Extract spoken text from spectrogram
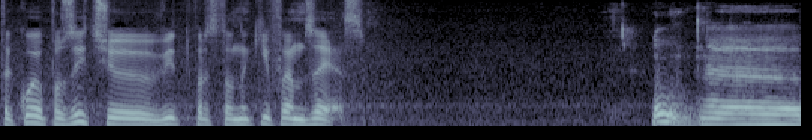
такою позицією від представників МЗС? Ну е,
